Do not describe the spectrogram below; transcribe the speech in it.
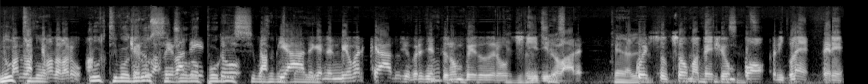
L'ultimo, chiamato la Roma. l'ultimo Cioè, De Rossi aveva giocò detto, pochissimo. Sappiate che nel mio mercato io per esempio non vedo De di Rossi Francesco, titolare. Questo insomma Non fece un senza. po' riflettere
